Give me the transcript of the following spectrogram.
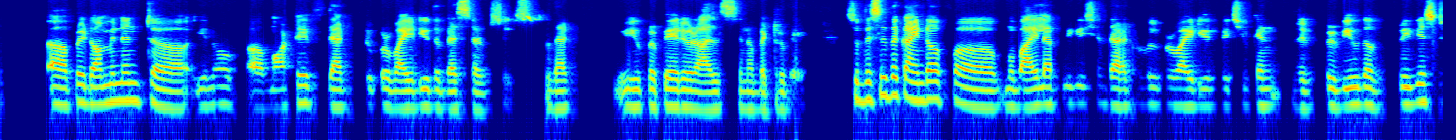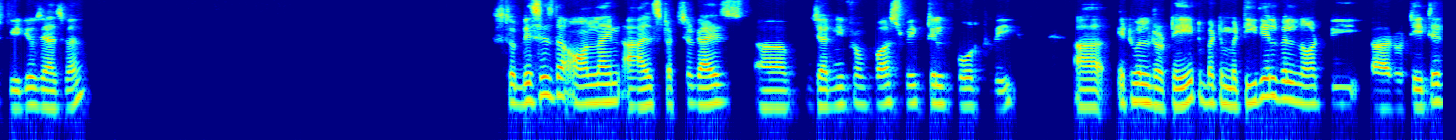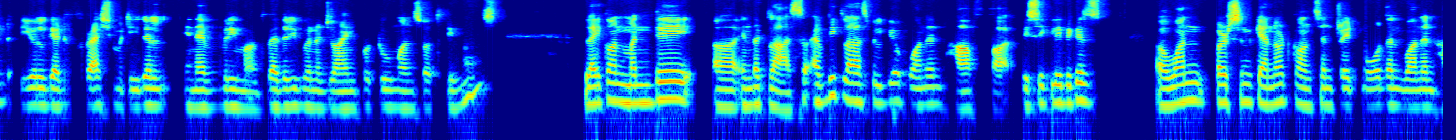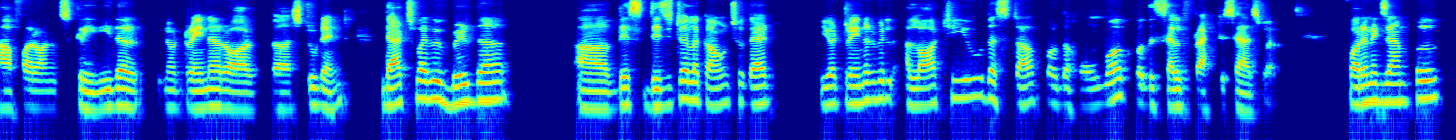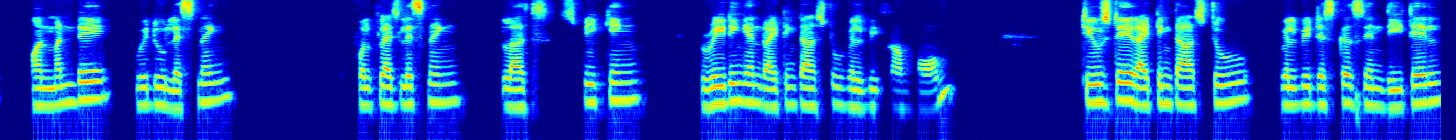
uh, predominant, uh, you know, uh, motive that to provide you the best services so that you prepare your IELTS in a better way. So this is the kind of uh, mobile application that will provide you, in which you can re review the previous videos as well. So this is the online IELTS structure, guys. Uh, journey from first week till fourth week. Uh, it will rotate, but material will not be uh, rotated. You'll get fresh material in every month, whether you're going to join for two months or three months like on Monday uh, in the class. So every class will be of one and a half hour, basically because uh, one person cannot concentrate more than one and a half hour on screen, either you know trainer or uh, student. That's why we build the uh, this digital account so that your trainer will allot you the stuff for the homework for the self practice as well. For an example, on Monday we do listening, full-fledged listening plus speaking reading and writing task 2 will be from home. Tuesday, writing task 2 will be discussed in detail.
